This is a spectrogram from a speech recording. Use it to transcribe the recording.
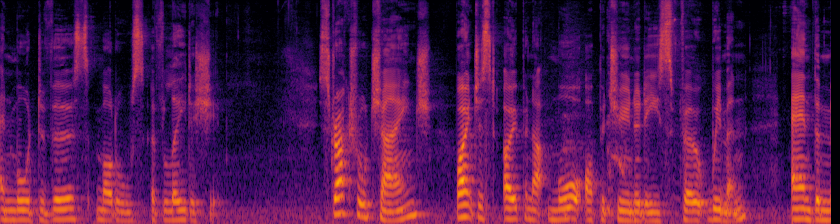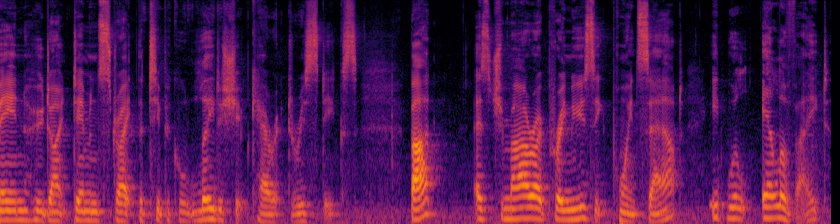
and more diverse models of leadership. Structural change won't just open up more opportunities for women and the men who don't demonstrate the typical leadership characteristics. But, as Chamorro Premuzic points out, it will elevate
